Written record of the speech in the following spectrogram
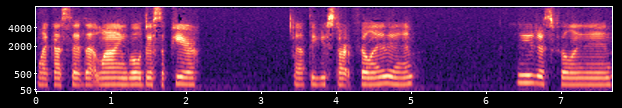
Like I said, that line will disappear after you start filling it in. You just filling it in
